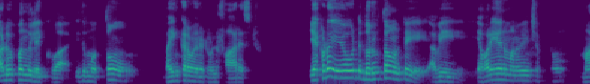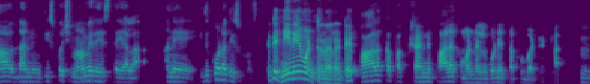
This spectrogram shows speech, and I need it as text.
అడవి పందులు ఎక్కువ ఇది మొత్తం భయంకరమైనటువంటి ఫారెస్ట్. ఎక్కడో ఏ ఒకటి దొరుకుతూ ఉంటాయి. అవి ఎవరి అని మనం ఏం చెప్తాం? మా దాన్ని తీసుకొచ్చి మా మీద వేస్తే ఎలా? అనే ఇది కూడా తీసుకొస్తాం అంటే నేనేమంటున్నానంటే పాలక పక్షాన్ని పాలక మండలిని కూడా నేను తప్పు పట్టట్లా Hmm.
